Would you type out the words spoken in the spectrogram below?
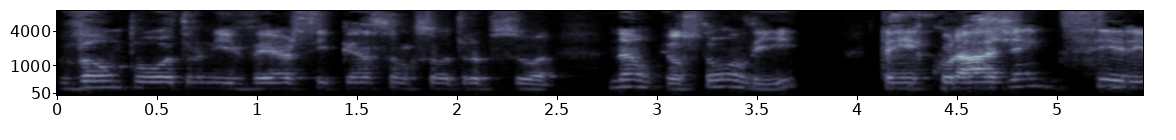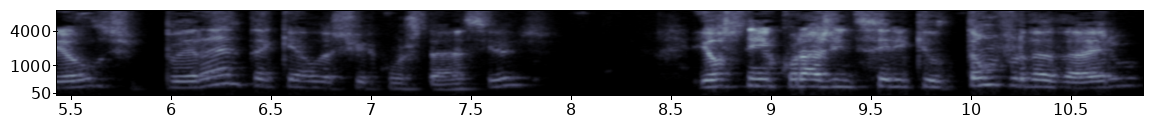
vão para outro universo e pensam que são outra pessoa. Não, eles estão ali, têm a coragem de ser eles perante aquelas circunstâncias. Eles têm a coragem de ser aquilo tão verdadeiro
